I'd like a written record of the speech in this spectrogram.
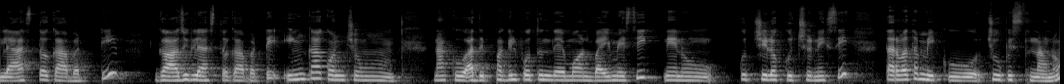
గ్లాస్తో కాబట్టి గాజు గ్లాస్తో కాబట్టి ఇంకా కొంచెం నాకు అది పగిలిపోతుందేమో అని భయమేసి నేను కుర్చీలో కూర్చునేసి తర్వాత మీకు చూపిస్తున్నాను.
